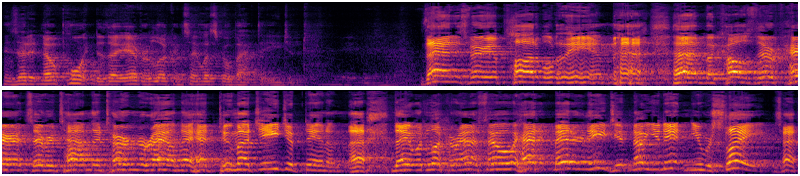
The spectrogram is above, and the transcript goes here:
is that at no point do they ever look and say, let's go back to Egypt. That is very applaudable to them uh, because their parents, every time they turned around, they had too much Egypt in them. Uh, they would look around and say, Oh, we had it better in Egypt. No, you didn't. You were slaves. Uh,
